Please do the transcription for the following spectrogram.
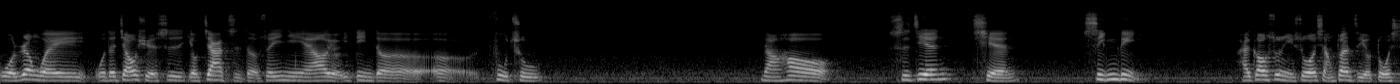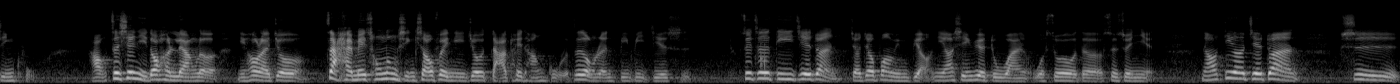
我认为我的教学是有价值的，所以你也要有一定的呃付出，然后时间、钱、心力，还告诉你说想段子有多辛苦，好，这些你都衡量了，你后来就在还没冲动型消费，你就打退堂鼓了，这种人比比皆是。所以这是第一阶段，缴交报名表，你要先阅读完我所有的碎碎念。然后第二阶段是，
